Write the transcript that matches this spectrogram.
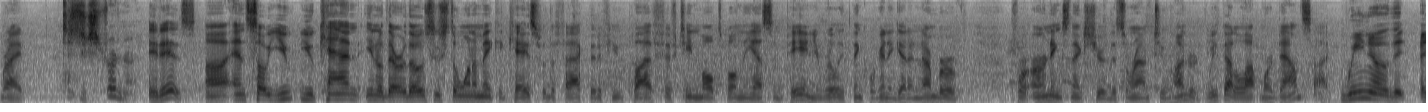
right. That's extraordinary. It is, uh, and so you you can you know there are those who still want to make a case for the fact that if you apply a 15 multiple in the S and P and you really think we're going to get a number of for earnings next year that's around 200, we've got a lot more downside. We know that uh,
